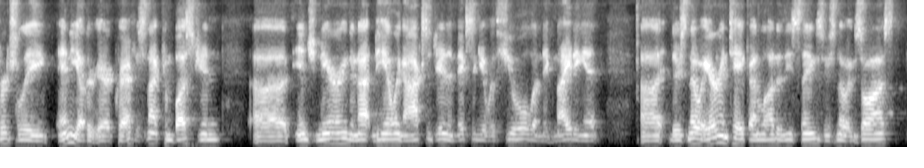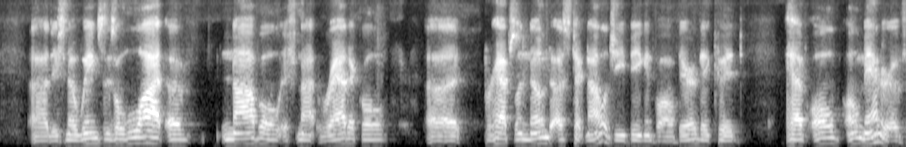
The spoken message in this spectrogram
virtually any other aircraft. It's not combustion uh, engineering. They're not inhaling oxygen and mixing it with fuel and igniting it. Uh, there's no air intake on a lot of these things. There's no exhaust. Uh, there's no wings. There's a lot of novel, if not radical, uh, perhaps unknown to us technology being involved there that could have all all manner of,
